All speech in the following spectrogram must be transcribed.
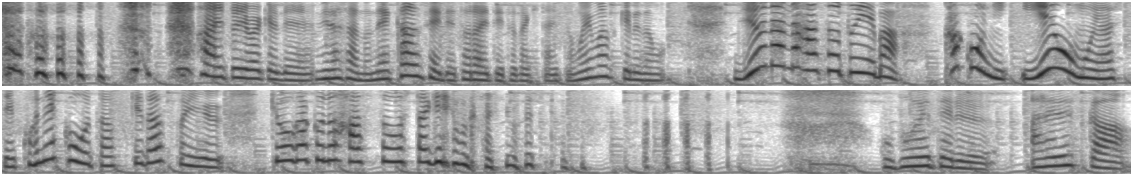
はい、というわけで、皆さんのね、感性で捉えていただきたいと思いますけれども。柔軟な発想といえば、過去に家を燃やして子猫を助け出すという驚愕の発想をしたゲームがありましたね。覚えてる。あれですか。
